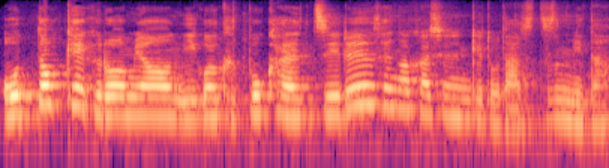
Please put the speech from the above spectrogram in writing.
어떻게 그러면 이걸 극복할지를 생각하시는 게 더 낫습니다.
